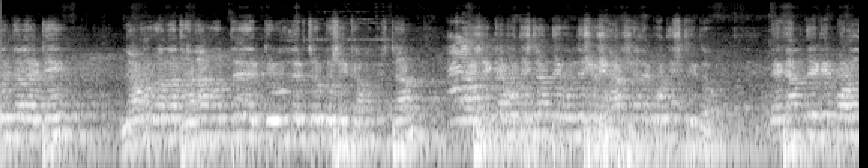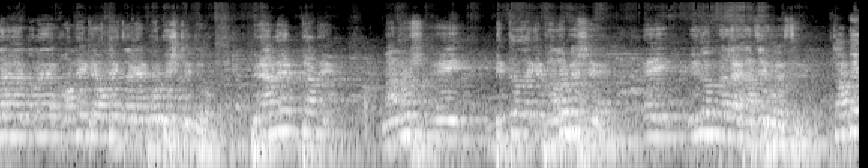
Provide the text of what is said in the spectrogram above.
বিদ্যালয়টি নগরগঙ্গা থানার মধ্যে একটি উল্লেখযোগ্য শিক্ষা প্রতিষ্ঠান শিক্ষা প্রতিষ্ঠানটি উনিশশো ষাট সালে প্রতিষ্ঠিত। এখান থেকে পড়ালেখা করে অনেকে অনেক জায়গায় প্রতিষ্ঠিত। প্রাণের প্রাণে মানুষ এই বিদ্যালয়কে ভালোবেসে এই মিলন মেলায় হাজির হয়েছে। তবে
